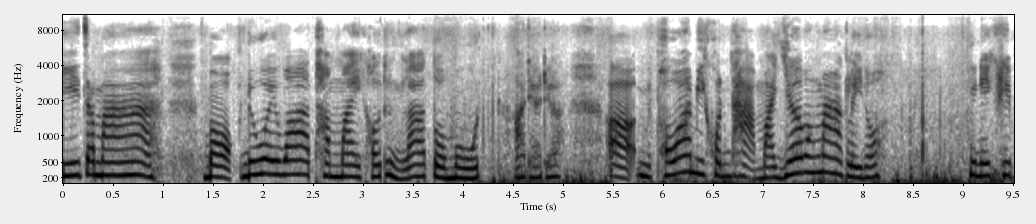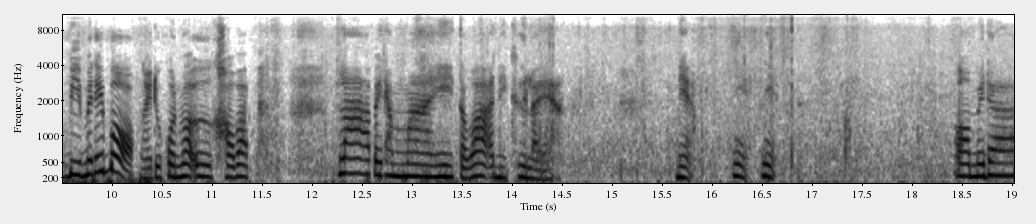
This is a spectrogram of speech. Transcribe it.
นี้จะมาบอกด้วยว่าทำไมเขาถึงล่าตัวมูดอะเดี๋ยวเดี๋ยวเอ่อเพราะว่ามีคนถามมาเยอะมากๆเลยเนาะคือในคลิปบีไม่ได้บอกไงทุกคนว่าเออเขาแบบล่าไปทำไม แต่ว่าอันนี้คืออะไรอะเนี่ยเนี่ยเนี่ยอ๋อไม่ได้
